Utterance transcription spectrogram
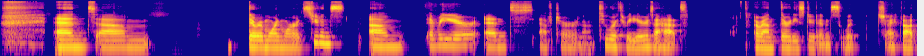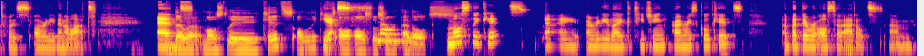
and um, there were more and more students um, every year. And after two or three years, I had around 30 students, which I thought was already then a lot. And, and there were mostly kids, only kids, yes. or also no, some adults? Mostly kids. And I, I really like teaching primary school kids, uh, but there were also adults. Um,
